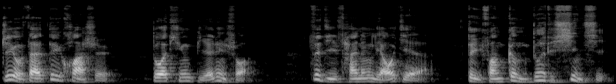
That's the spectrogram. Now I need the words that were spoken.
只有在对话时多听别人说，自己才能了解对方更多的信息。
